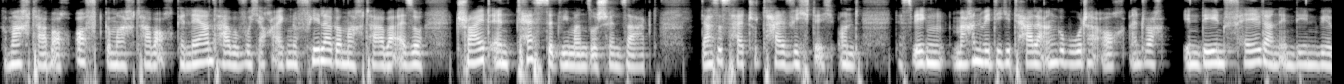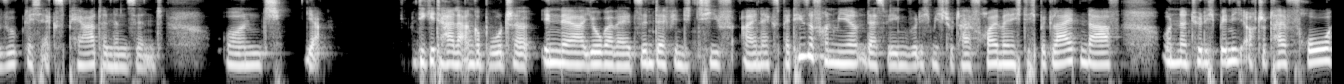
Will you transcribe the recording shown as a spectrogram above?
gemacht habe, auch oft gemacht habe, auch gelernt habe, wo ich auch eigene Fehler gemacht habe. Also tried and tested, wie man so schön sagt. Das ist halt total wichtig. Und deswegen machen wir digitale Angebote auch einfach in den Feldern, in denen wir wirklich Expertinnen sind. Und ja, digitale Angebote in der Yoga-Welt sind definitiv eine Expertise von mir. Deswegen würde ich mich total freuen, wenn ich dich begleiten darf. Und natürlich bin ich auch total froh,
